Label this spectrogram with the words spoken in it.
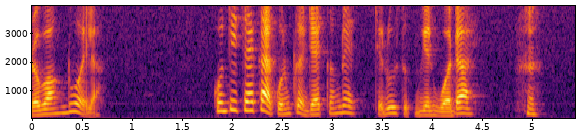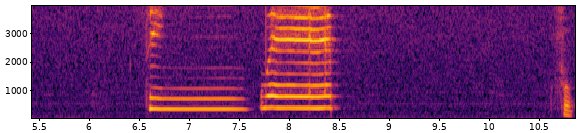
ระวังด้วยล่ะ คนที่ใช้กายขนเกิดย้ายครั้งแรกจะรู้สึกเวียนหัวได้ สิงเวบฟุบ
